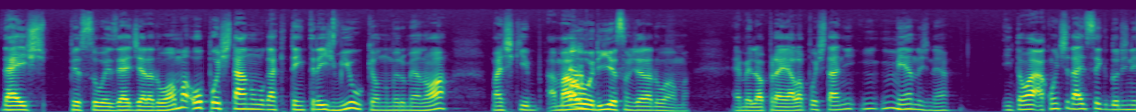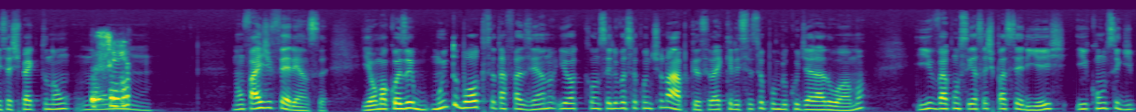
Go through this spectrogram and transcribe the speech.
10 pessoas é de Araruama, ou postar num lugar que tem 3 mil, que é um número menor, mas que a maioria são de Araruama. É melhor para ela postar em, em, menos, né? Então a quantidade de seguidores nesse aspecto não, não, não faz diferença. E é uma coisa muito boa que você está fazendo e eu aconselho você continuar, porque você vai crescer seu público de Araruama e vai conseguir essas parcerias e conseguir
